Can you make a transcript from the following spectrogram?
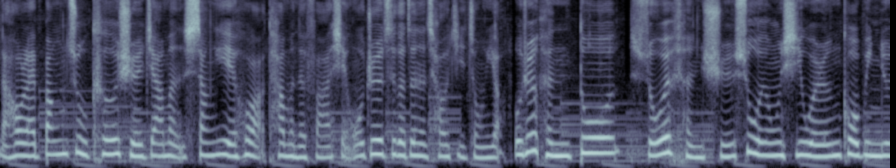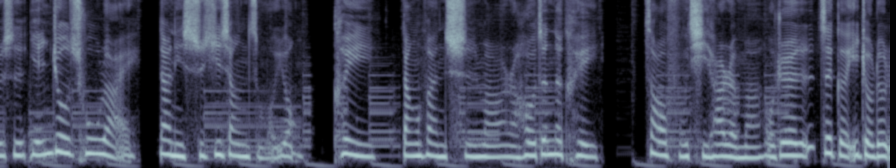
然后来帮助科学家们商业化他们的发现。我觉得这个真的超级重要。我觉得很多所谓很学术的东西，为人诟病就是研究出来，那你实际上怎么用，可以当饭吃吗？然后真的可以。造福其他人吗？我觉得这个一九六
